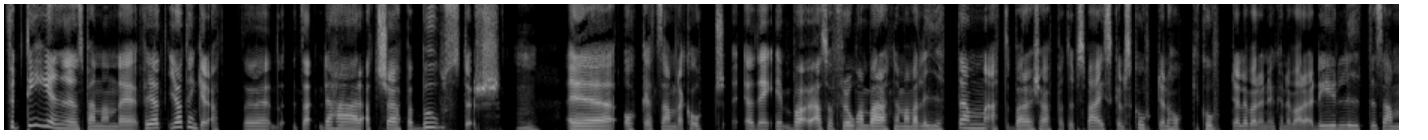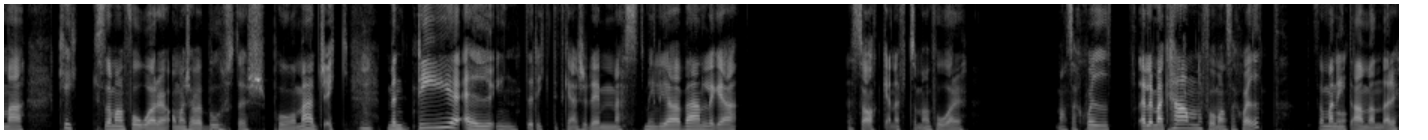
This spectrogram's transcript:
För det är ju en spännande, för jag, jag tänker att eh, det här att köpa boosters Mm. Eh, och att samla kort. Alltså från bara att när man var liten, att bara köpa typ Spice Girls-kort eller hockeykort eller vad det nu kunde vara. Det är ju lite samma kick som man får om man köper boosters på Magic. Mm. Men det är ju inte riktigt kanske det mest miljövänliga saken eftersom man får massa skit, eller man kan få massa skit som man Ja. inte använder.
